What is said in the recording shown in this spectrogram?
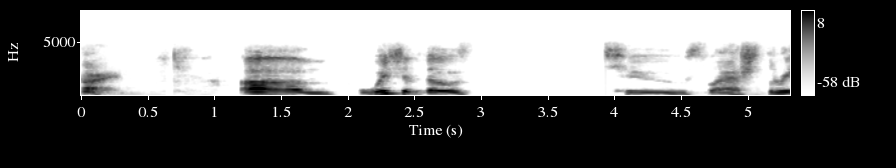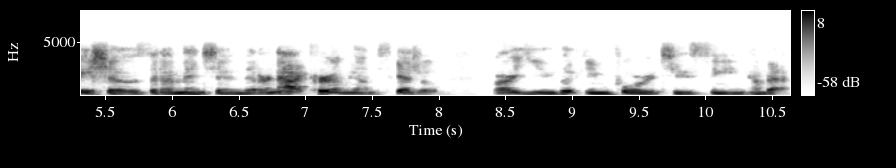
All right. Um, which of those two slash three shows that I mentioned that are not currently on the schedule are you looking forward to seeing come back?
